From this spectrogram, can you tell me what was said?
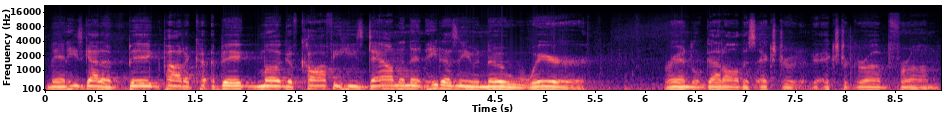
man, he's got a big pot of co- a big mug of coffee. He's down in it. He doesn't even know where Randall got all this extra extra grub from.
